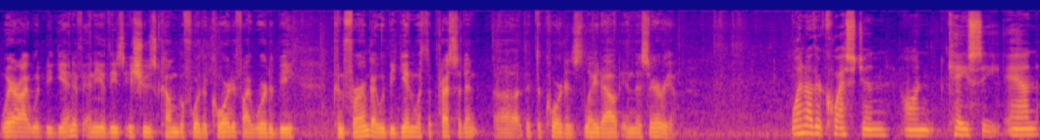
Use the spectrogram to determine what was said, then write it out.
where I would begin if any of these issues come before the court. If I were to be confirmed, I would begin with the precedent uh, that the court has laid out in this area. One other question on Casey, and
